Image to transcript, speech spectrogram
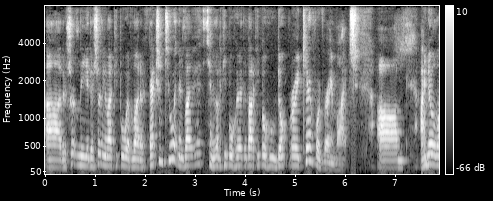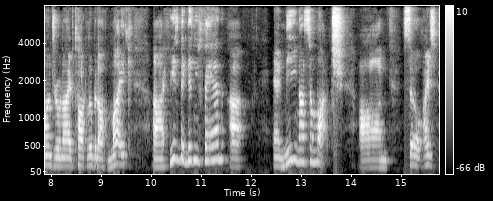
Uh, there's certainly there's certainly a lot of people who have a lot of affection to it, and there's a lot, there's a lot of people who a lot of people who don't really care for it very much. Um, I know Alessandro and I have talked a little bit off mic. Uh, he's a big Disney fan, uh, and me not so much. Um, so I just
